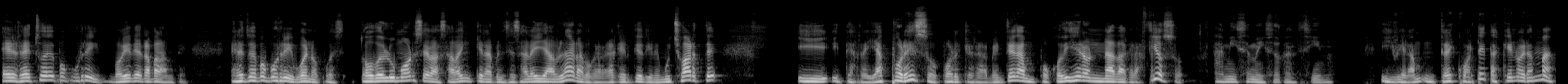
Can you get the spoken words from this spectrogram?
El resto de Popurrí, voy de atrás para adelante. El resto de Popurrí, bueno, pues todo el humor se basaba en que la princesa Leia hablara, porque la verdad que el tío tiene mucho arte, y, y te reías por eso, porque realmente tampoco dijeron nada gracioso. A mí se me hizo cansino. Y eran tres cuartetas, que no eran más.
